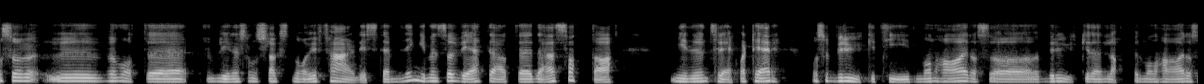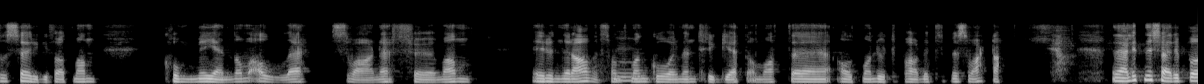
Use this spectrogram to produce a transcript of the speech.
Og så uh, på en måte blir det en sånn slags 'nå er vi ferdig'-stemning. Men så vet jeg at eh, det er satt av minimum tre kvarter. Og så bruke tiden man har, og så bruke den lappen man har, og så sørge for at man kommer gjennom alle svarene før man runder av. Sånn at Mm. man går med en trygghet om at uh, alt man lurte på har blitt besvart. Da. Men jeg er litt nysgjerrig på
